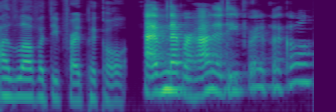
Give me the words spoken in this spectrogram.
I love a deep fried pickle. I've never had a deep fried pickle.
